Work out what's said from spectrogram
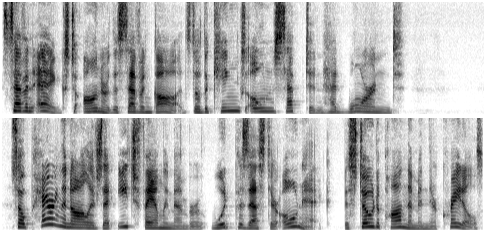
seven eggs to honor the seven gods, though the king's own septon had warned. So, pairing the knowledge that each family member would possess their own egg, bestowed upon them in their cradles,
